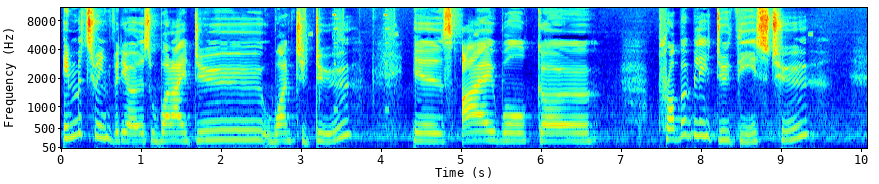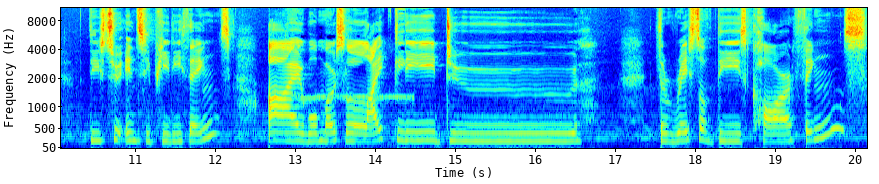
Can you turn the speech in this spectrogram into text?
In between videos, what I do want to do is I will go probably do these two, these two NCPD things. I will most likely do the rest of these car things.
